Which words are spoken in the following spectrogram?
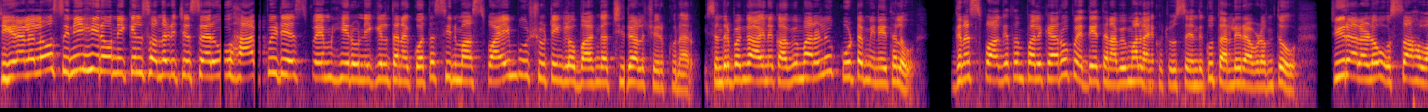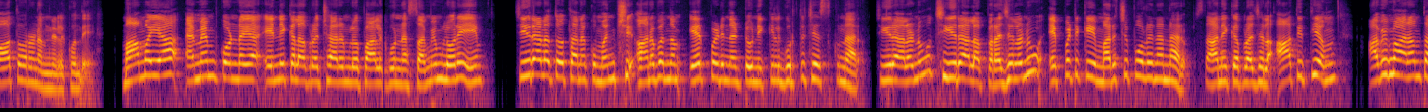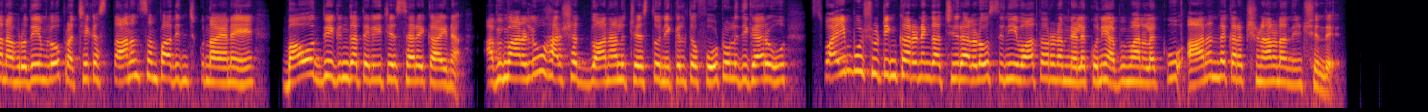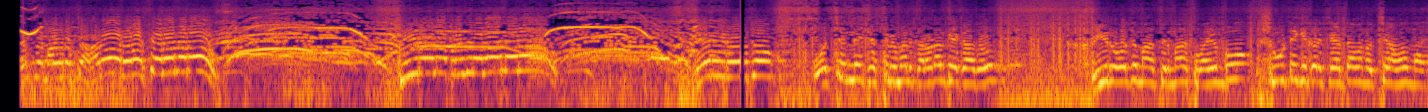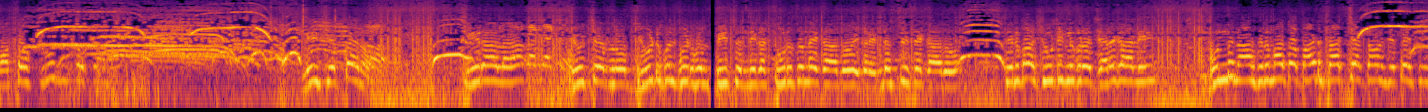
చీరాలలో cine hero Nikhil సందడి చేశారు. Happy days fame hero Nikhil తన కొత్త సినిమా స్వయంభూ షూటింగ్లో భాగంగా చీరాల చేరుకున్నారు. ఈ సందర్భంగా ఆయనకు అభిమానులు కూటమి నేతలు ఘన స్వాగతం పలికారు. పెద్ద ఎత్తున అభిమానులు ఆయనకు చూసేందుకు తరలి రావడంతో చీరాలలో ఉత్సాహ వాతావరణం నెలకొంది. మామయ్య ఎంఎం కొండయ్య ఎన్నికల ప్రచారంలో పాల్గొన్న సమయంలోనే చీరాలతో తనకు మంచి అనుబంధం ఏర్పడిందంటూ నిఖిల్ గుర్తు చేసుకున్నారు. చీరాలను చీరాల ప్రజలను ఎప్పటికీ మరచిపోలేనన్నారు. స్థానిక ప్రజల ఆతిథ్యం అభిమానం తన హృదయంలో ప్రత్యేక స్థానం సంపాదించుకున్నాయనే భావోద్వేగంగా తెలియజేశారు ఇక ఆయన. అభిమానులు హర్షద్వానాలు చేస్తూ నిఖిల్తో ఫోటోలు దిగారు. స్వయంభూ షూటింగ్ కారణంగా చీరాలలో సినీ వాతావరణం నెలకొని అభిమానులకు ఆనందకర క్షణాలను అందించింది. వచ్చింది జస్ట్ మిమ్మల్ని కలవడానికే కాదు. ఈ రోజు మా సినిమా స్వయంభూ షూటింగ్ ఇక్కడ చేద్దామని వచ్చాము. మా మొత్తం క్రూ తీసుకొచ్చాము నేను చెప్పాను చీరాల ఫ్యూచర్లో బ్యూటిఫుల్ బ్యూటిఫుల్ బీచ్ ఉంది. ఇక్కడ టూరిజమే కాదు ఇక్కడ ఇండస్ట్రీసే కాదు. సినిమా షూటింగ్ కూడా జరగాలి. ముందు నా సినిమాతో పాటు స్టార్ట్ చేద్దామని చెప్పేసి.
